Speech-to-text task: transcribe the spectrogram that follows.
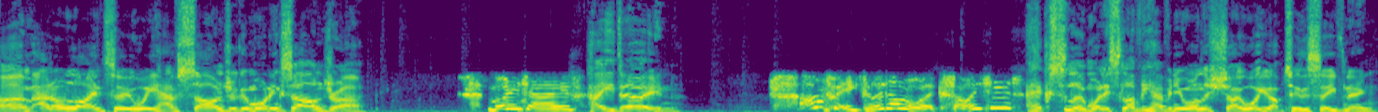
Um, and online, too, we have Sandra. Good morning, Sandra. Morning, Dave. How you doing? I'm pretty good. I'm all excited. Excellent. Well, it's lovely having you on the show. What are you up to this evening?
